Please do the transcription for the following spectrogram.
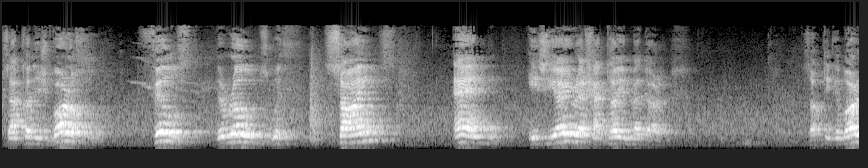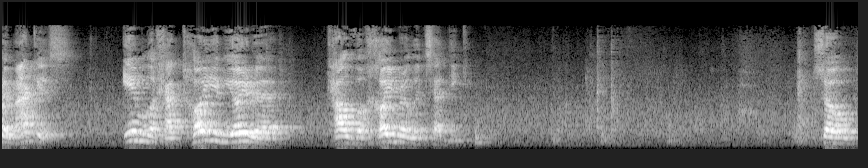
So HaKadosh Baruch fills the roads with signs, and he's Yoyrech HaToyim Badarach. So the Gemara Makis, Im L'chatoyim Yoyrech, Kal V'choymer L'tzadikim. So,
